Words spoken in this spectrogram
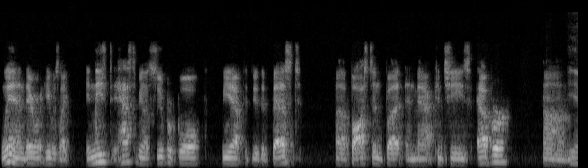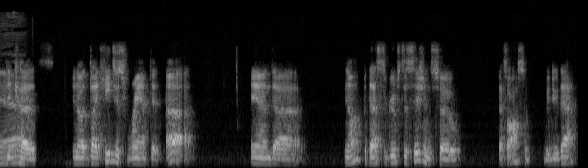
When they were, he was like, it needs, it has to be on Super Bowl. We have to do the best uh, Boston butt and mac and cheese ever. Um, yeah. Because you know, like he just ramped it up, and uh, you know, but that's the group's decision. So that's awesome. We do that.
